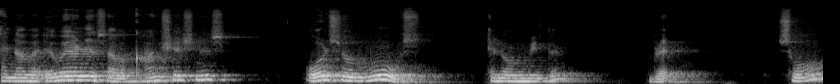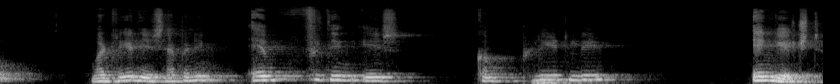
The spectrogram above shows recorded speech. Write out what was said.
And our awareness, our consciousness also moves along with the breath. So, what really is happening, everything is completely engaged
